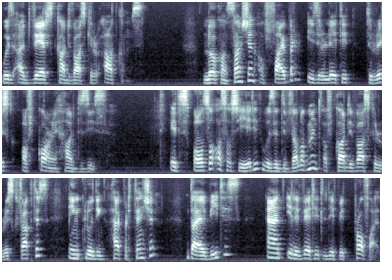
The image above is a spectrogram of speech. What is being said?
with adverse cardiovascular outcomes. Low consumption of fiber is related to risk of coronary heart disease. It's also associated with the development of cardiovascular risk factors, including hypertension, diabetes, and elevated lipid profile.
